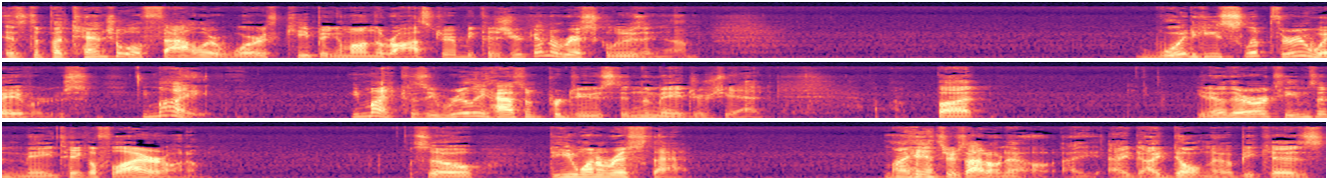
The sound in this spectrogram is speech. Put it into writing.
is the potential of Fowler worth keeping him on the roster because you're going to risk losing him? Would he slip through waivers? He might. He might because he really hasn't produced in the majors yet. But, you know, there are teams that may take a flyer on him. So, do you want to risk that? My answer is I don't know. I, I, I don't know because,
